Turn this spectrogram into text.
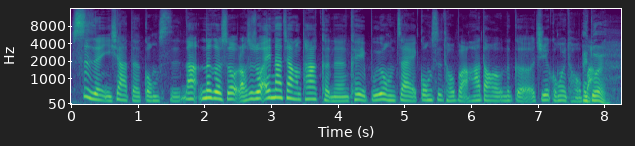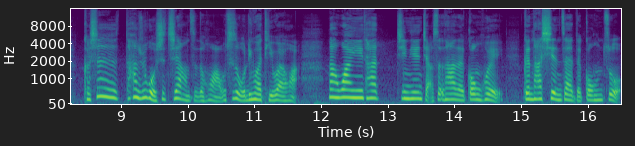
四人以下的公司，那那个时候老师说，哎、欸，那这样他可能可以不用在公司投保，他到那个职业工会投保。欸、对。可是他如果是这样子的话，我这是我另外题外话。那万一他今天假设他的工会跟他现在的工作，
